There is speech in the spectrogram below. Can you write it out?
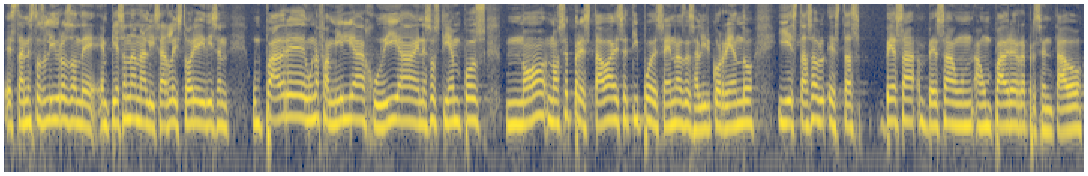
Están estos libros donde empiezan a analizar la historia y dicen, un padre de una familia judía en esos tiempos no, no se prestaba a ese tipo de escenas de salir corriendo y estás, estás ves, a, ves a, un, a un padre representado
